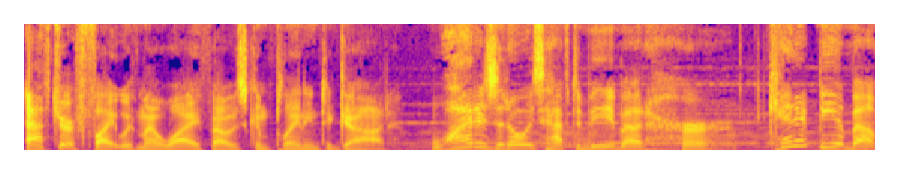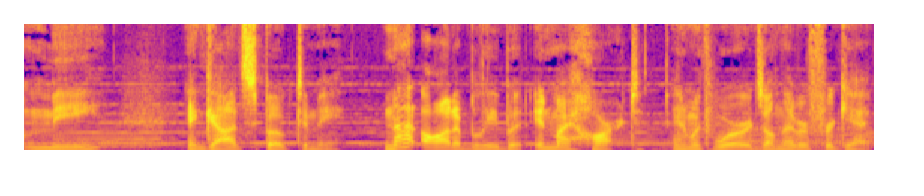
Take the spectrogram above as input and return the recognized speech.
After a fight with my wife, I was complaining to God. Why does it always have to be about her? Can it be about me? And God spoke to me, not audibly, but in my heart, and with words I'll never forget.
